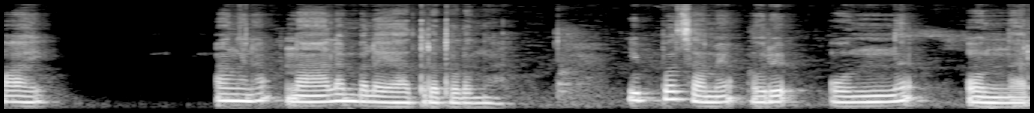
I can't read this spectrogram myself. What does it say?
ഹായ്. അങ്ങനെ നാലമ്പല യാത്ര തുടങ്ങുക. ഇപ്പോൾ സമയം ഒരു ഒന്ന് ഒന്നര.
